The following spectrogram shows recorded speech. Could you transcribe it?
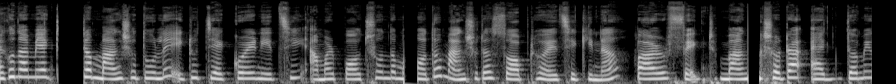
এখন আমি একটা মাংস তুলে একটু চেক করে নিচ্ছি, আমার পছন্দ মতো মাংসটা সফট হয়েছে কিনা। পারফেক্ট, মাংসটা একদমই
